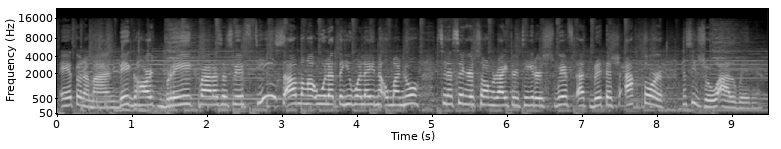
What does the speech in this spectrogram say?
Ito naman, big heartbreak para sa Swifties. Ang mga ulat na hiwalay na umano sina singer-songwriter Taylor Swift at British actor na si Joe Alwyn.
